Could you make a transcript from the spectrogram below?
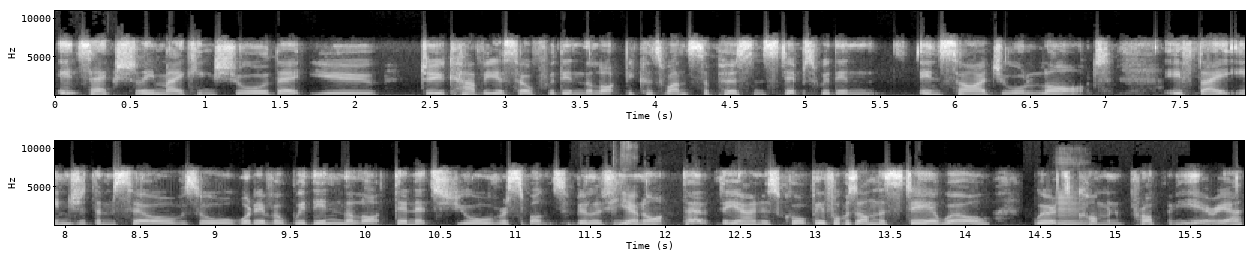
It's actually making sure that you do cover yourself within the lot because once the person steps within inside your lot, if they injure themselves or whatever within the lot, then it's your responsibility, yep. not that of the owner's corp. If it was on the stairwell where it's mm. common property area,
